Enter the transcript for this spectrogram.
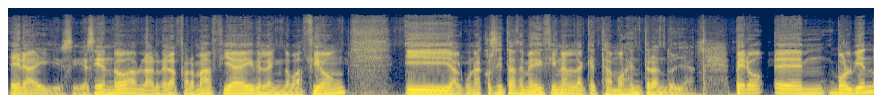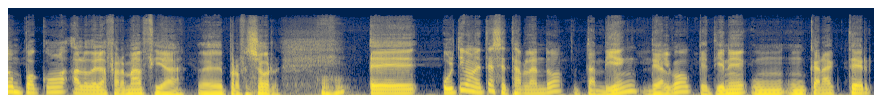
era y sigue siendo hablar de la farmacia y de la innovación y algunas cositas de medicina en la que estamos entrando ya. Pero em, volviendo un poco a lo de la farmacia, eh, profesor, últimamente se está hablando también de algo que tiene un carácter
